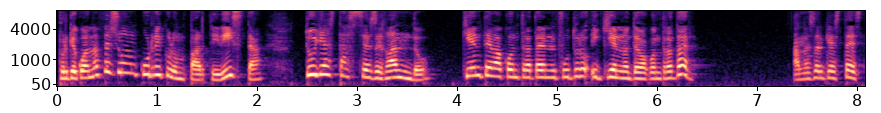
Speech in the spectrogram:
Porque cuando haces un currículum partidista, tú ya estás sesgando quién te va a contratar en el futuro y quién no te va a contratar. a no ser que estés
